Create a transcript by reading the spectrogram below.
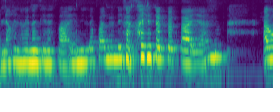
Ang laki-laki ng kinakain nila. Paano nila kayo nagkakaya? No? Ako,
